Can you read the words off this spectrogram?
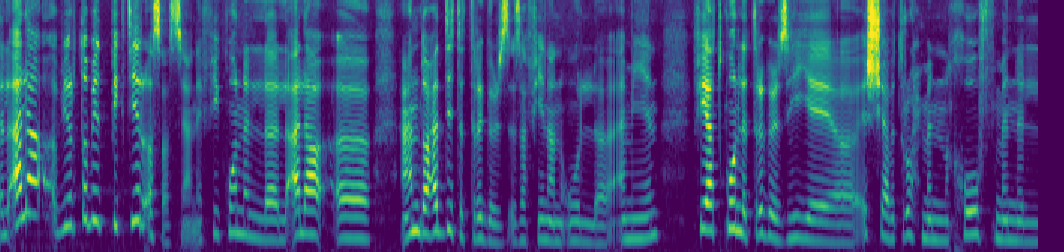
القلق بيرتبط بكتير قصص يعني في يكون القلق آه، عنده عدة triggers إذا فينا نقول آه، أمين. فيها تكون ال triggers هي آه، أشياء بتروح من خوف من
